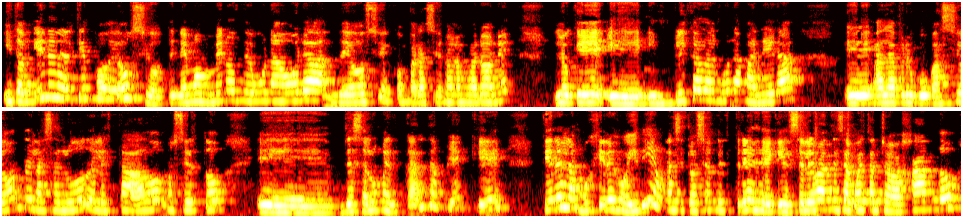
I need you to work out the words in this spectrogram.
y también en el tiempo de ocio. Tenemos menos de una hora de ocio en comparación a los varones, lo que eh, implica de alguna manera eh, a la preocupación de la salud del Estado, ¿no es cierto?, eh, de salud mental también que tienen las mujeres hoy día, una situación de estrés, de que se levantan y se acuestan trabajando,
